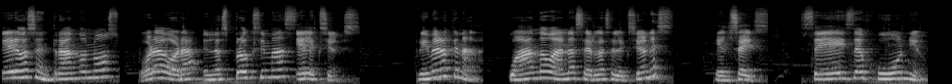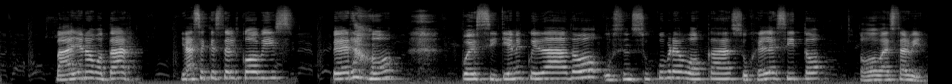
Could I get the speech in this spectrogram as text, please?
Pero centrándonos por ahora en las próximas elecciones. Primero que nada, ¿cuándo van a ser las elecciones? El 6. 6 de junio. Vayan a votar. Ya sé que está el COVID, pero pues si tienen cuidado, usen su cubrebocas, su gelecito, todo va a estar bien.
